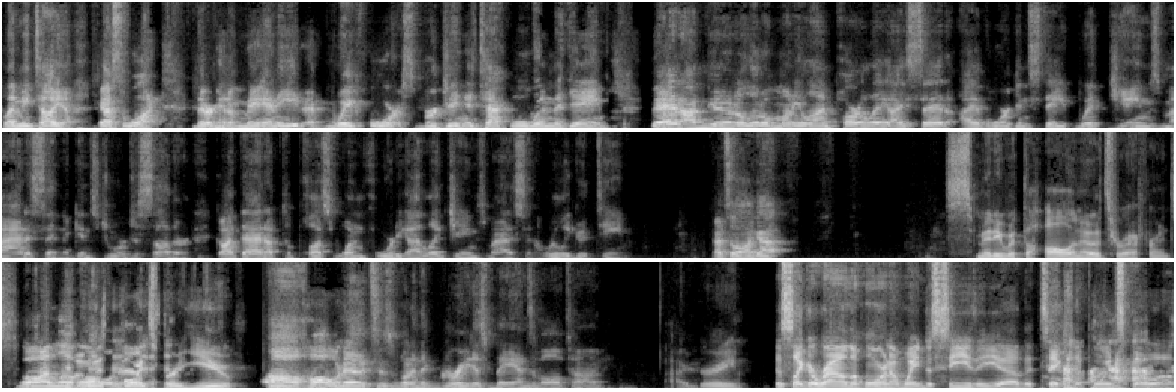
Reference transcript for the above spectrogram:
Let me tell you, guess what? They're going to man eat at Wake Forest. Virginia Tech will win the game. Then I'm doing a little money line parlay. I said I have Oregon State with James Madison against Georgia Southern. Got that up to plus 140. I like James Madison, a really good team. That's all I got. Smitty with the Hall and Oates reference. Oh, I love bonus points for you. Oh, Hall and Oates is one of the greatest bands of all time. I agree. It's like around the horn. I'm waiting to see the uh, the tick, the points go up.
